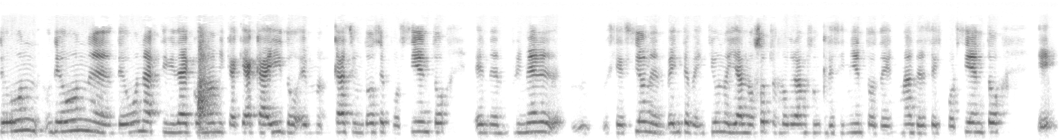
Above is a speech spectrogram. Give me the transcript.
De, un, de, un, eh, de una actividad económica que ha caído en casi un 12% en el primer gestión en 2021, ya nosotros logramos un crecimiento de más del 6%, eh,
